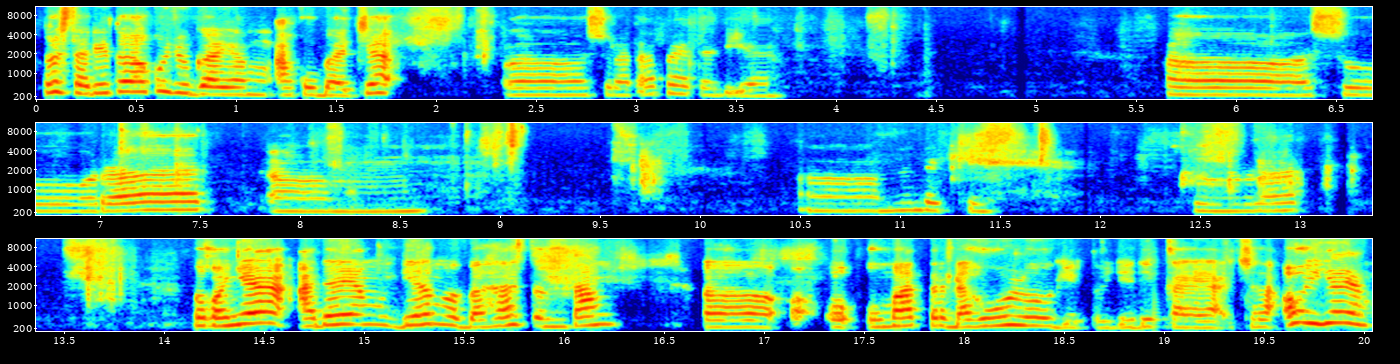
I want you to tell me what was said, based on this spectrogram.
Terus tadi tuh aku juga yang aku baca eh, surat apa ya tadi ya? Eh, surat um, deh surat. Pokoknya ada yang dia ngebahas tentang uh, umat terdahulu gitu. Jadi kayak celah oh iya yang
